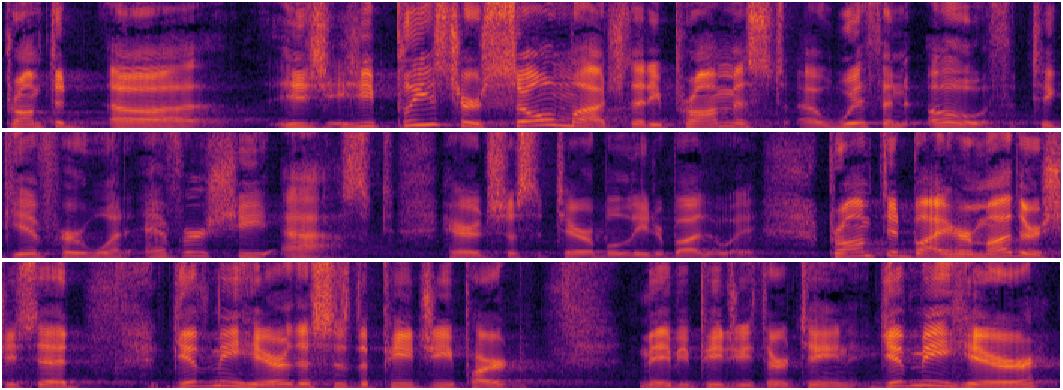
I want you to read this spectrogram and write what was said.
Prompted, uh, he, he, pleased her so much that he promised uh, with an oath to give her whatever she asked. Herod's just a terrible leader, by the way. Prompted by her mother, she said, Give me here, this is the PG part, maybe PG 13, give me here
